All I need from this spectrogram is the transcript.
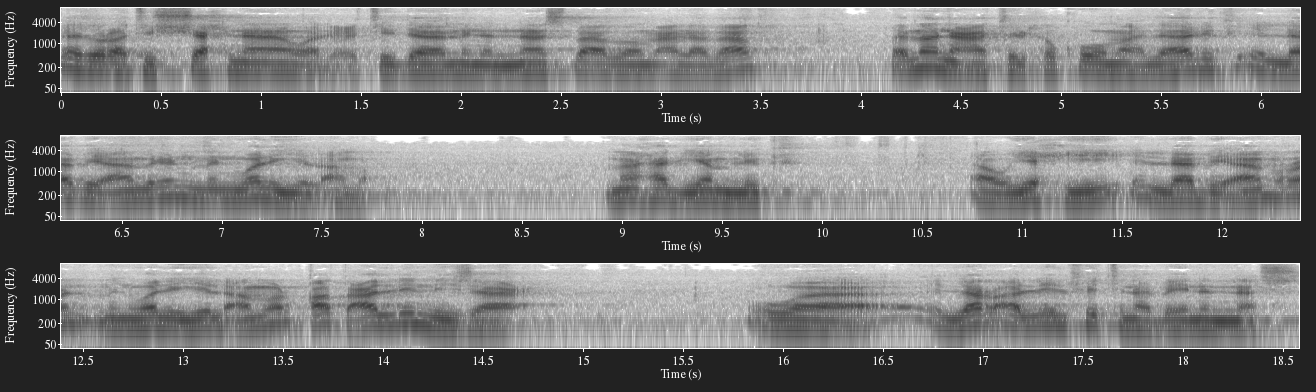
كثرت الشحنة والاعتداء من الناس بعضهم على بعض فمنعت الحكومة ذلك إلا بأمر من ولي الأمر. ما حد يملك أو يحيي إلا بأمر من ولي الأمر قطعا للنزاع وذرأ للفتنة بين الناس.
